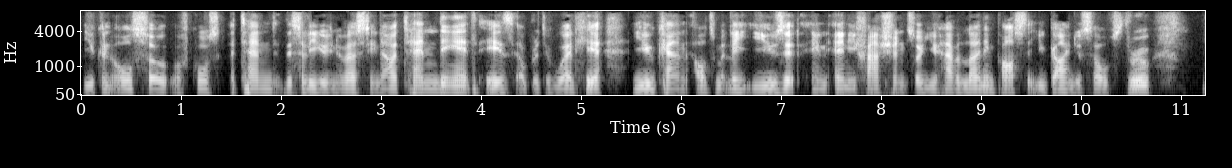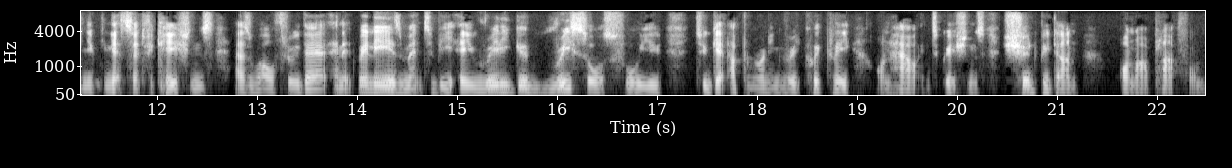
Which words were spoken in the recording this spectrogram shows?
You can also, of course, attend the Celigo University. Now, attending it is operative word here. You can ultimately use it in any fashion. So you have a learning path that you guide yourselves through you can get certifications as well through there and it really is meant to be a really good resource for you to get up and running very quickly on how integrations should be done on our platform.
